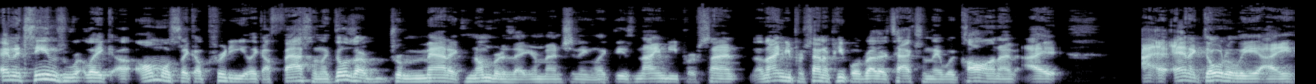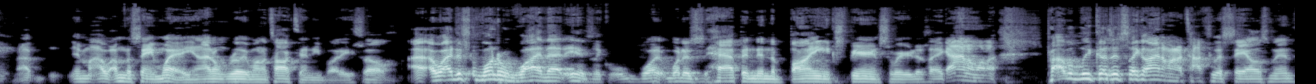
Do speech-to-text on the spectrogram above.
And it seems like a, almost like a pretty like a fast one. Like those are dramatic numbers that you're mentioning. Like these ninety percent, ninety percent of people would rather text than they would call. And I, I I, anecdotally, I, I am the same way. You know, I don't really want to talk to anybody. So I, I just wonder why that is. Like, what what has happened in the buying experience where you're just like, I don't want to. Probably because it's like oh, I don't want to talk to a salesman.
